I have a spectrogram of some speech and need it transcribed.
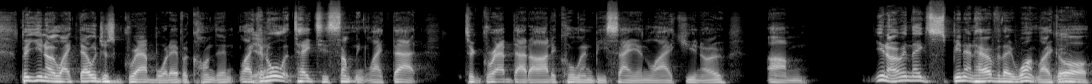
but you know, like they'll just grab whatever content, like, and all it takes is something like that to grab that article and be saying, like, you know, um, you know, and they spin it however they want, like, oh,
